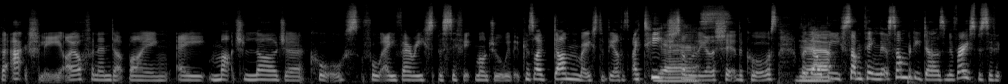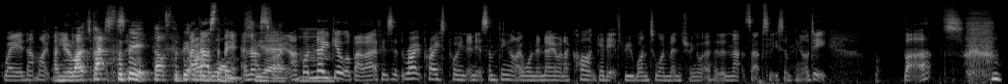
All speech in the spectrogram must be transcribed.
that actually I often end up buying a much larger course for a very specific module with it because I've done most of the others. I teach some of the other shit in the course, but Yeah. there'll be something that somebody does in a very specific way, and that might be And you're like, that's the bit. That's the bit and I that's the bit, and that's yeah. Mm. fine. I've got no guilt about that. If it's at the right price point and it's something that I want to know and I can't get it through one to one mentoring or whatever, then that's absolutely something I'll do. But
